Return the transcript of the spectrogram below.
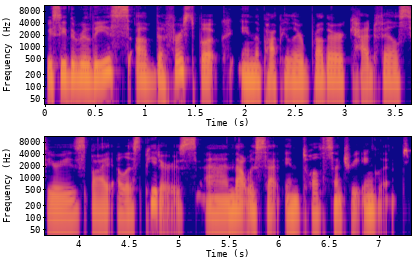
we see the release of the first book in the popular Brother Cadfael series by Ellis Peters, and that was set in 12th century England.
